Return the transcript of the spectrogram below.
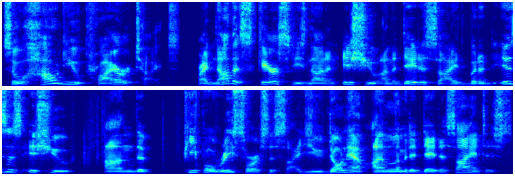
So how do you prioritize, right? Now that scarcity is not an issue on the data side, but it is this issue on the people resources side. You don't have unlimited data scientists,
